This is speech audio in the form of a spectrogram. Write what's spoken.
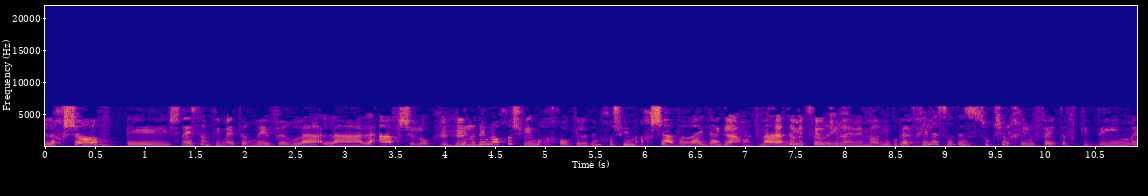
לחשוב אה, שני סנטימטר מעבר ל, ל, לאף שלו. מהמם. ילדים לא חושבים רחוק, ילדים חושבים עכשיו, הרגע, לגמרי, תפיסת מה אני המציאות צריך. שלהם היא מאוד מוגבלת. להתחיל לעשות איזה סוג של חילופי תפקידים. אה,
